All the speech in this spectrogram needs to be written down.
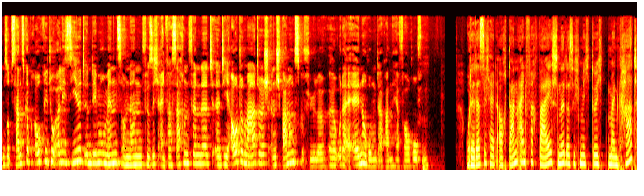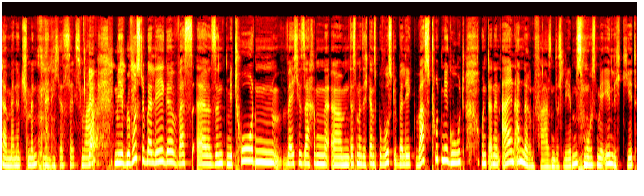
Substanzgebrauch ritualisiert in dem Moment, sondern für sich einfach Sachen findet, äh, die automatisch Entspannungsgefühle äh, oder Erinnerungen daran hervorrufen. Oder dass ich halt auch dann einfach weiß, ne, dass ich mich durch mein Katermanagement, nenne ich es jetzt mal, ja. mir bewusst überlege, was äh, sind Methoden, welche Sachen, ähm, dass man sich ganz bewusst überlegt, was tut mir gut und dann in allen anderen Phasen des Lebens, wo es mir ähnlich geht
